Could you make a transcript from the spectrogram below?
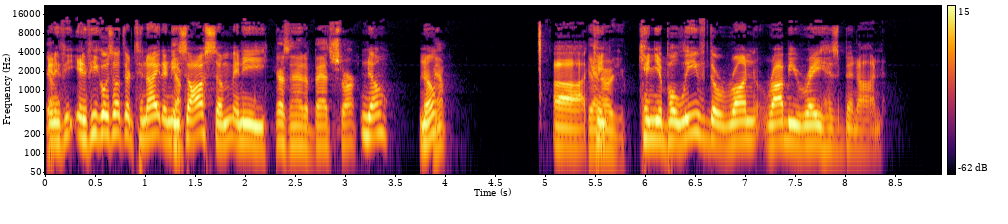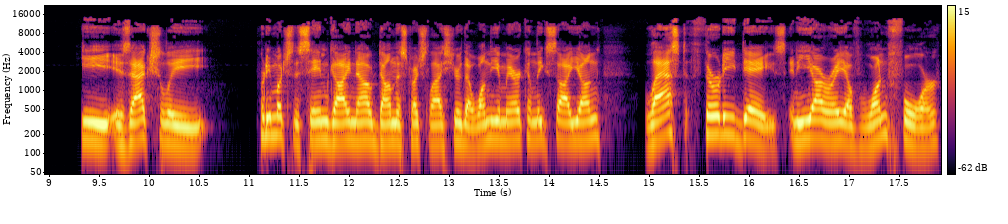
And if he, if he goes out there tonight and Yep. he's awesome and he He hasn't had a bad start. no no, Yep. uh, can, argue. can you believe the run Robbie Ray has been on? He is actually pretty much the same guy now down the stretch last year that won the American League Cy Young. Last 30 days, an ERA of 1 4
